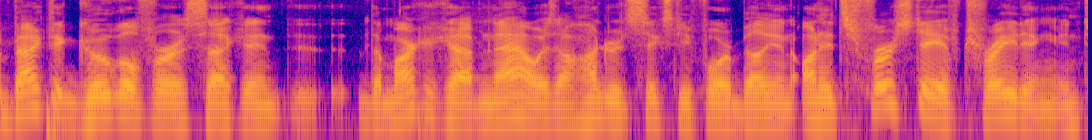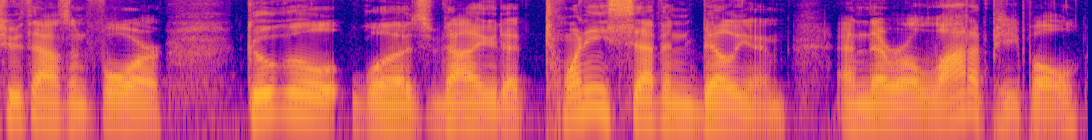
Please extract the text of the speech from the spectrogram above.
back to Google for a second. The market cap now is 164 billion. On its first day of trading in 2004, Google was valued at 27 billion, and there were a lot of people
